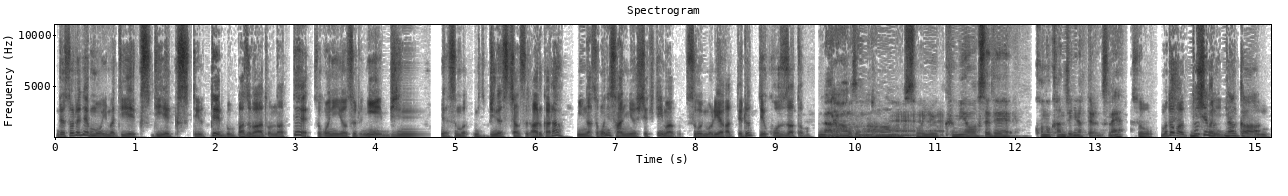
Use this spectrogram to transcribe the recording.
で、それでもう今 DX、DX って言って、バズワードになって、そこに要するにビジネスも、ビジネスチャンスがあるから、みんなそこに参入してきて、今すごい盛り上がってるっていう構図だと思う。うん。なるほどなそういう組み合わせで、この感じになってるんですね。そう。まあ、だから確かに、なんかうん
